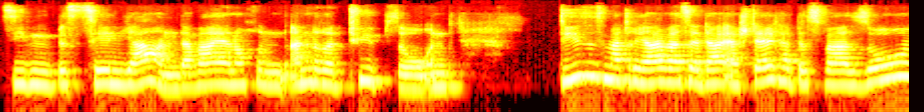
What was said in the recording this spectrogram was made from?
sieben bis zehn Jahren. Da war er noch ein anderer Typ so. Und dieses Material, was er da erstellt hat, das war so,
